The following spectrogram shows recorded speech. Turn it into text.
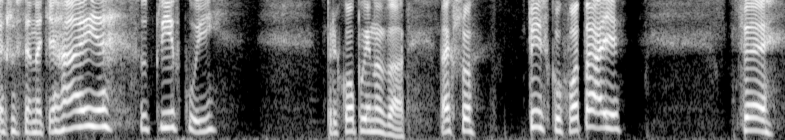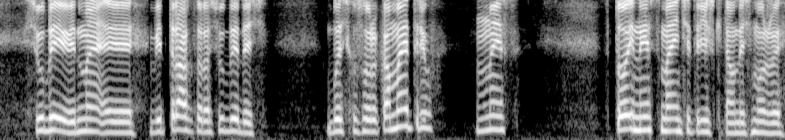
Так що все натягаю я тут плівку і прикопую назад. Так що тиску хватає. Це сюди від, е, від трактора сюди десь близько 40 метрів вниз. Той низ менше трішки, там десь може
